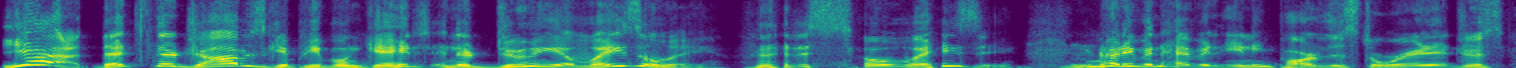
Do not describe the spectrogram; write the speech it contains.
Yeah, that's their job is get people engaged, and they're doing it lazily. That is so lazy. You're not even having any part of the story in it. Just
